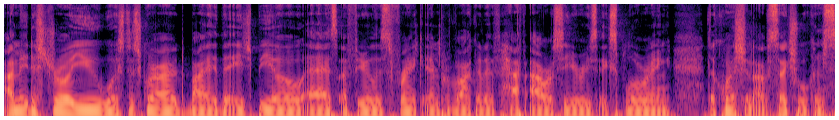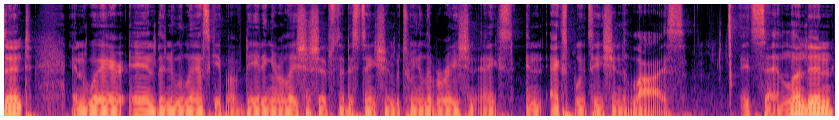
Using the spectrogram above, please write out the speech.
I May Destroy You was described by the HBO as a fearless, frank, and provocative half hour series exploring the question of sexual consent and where, in the new landscape of dating and relationships, the distinction between liberation and exploitation lies. It's set in London,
